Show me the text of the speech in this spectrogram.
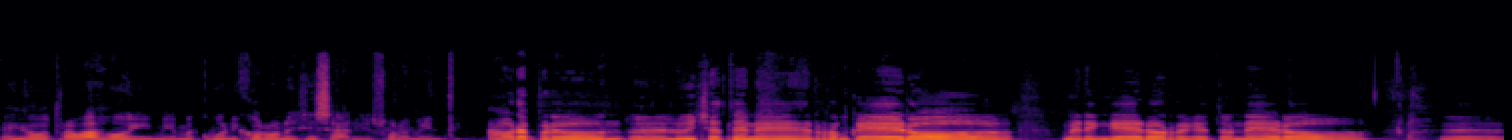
Eh, Yo trabajo y me, me comunico lo necesario solamente. Ahora, pero eh, Luis ya tenés rockero, merenguero, reggaetonero. eh,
